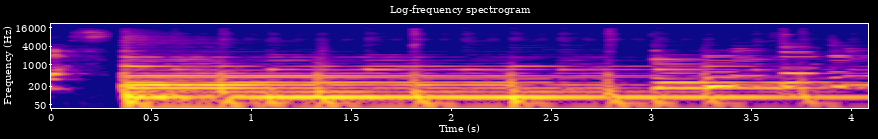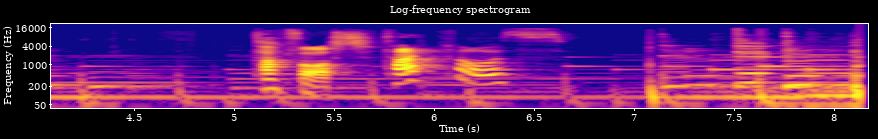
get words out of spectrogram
Yes. Takk for oss. Takk for oss.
